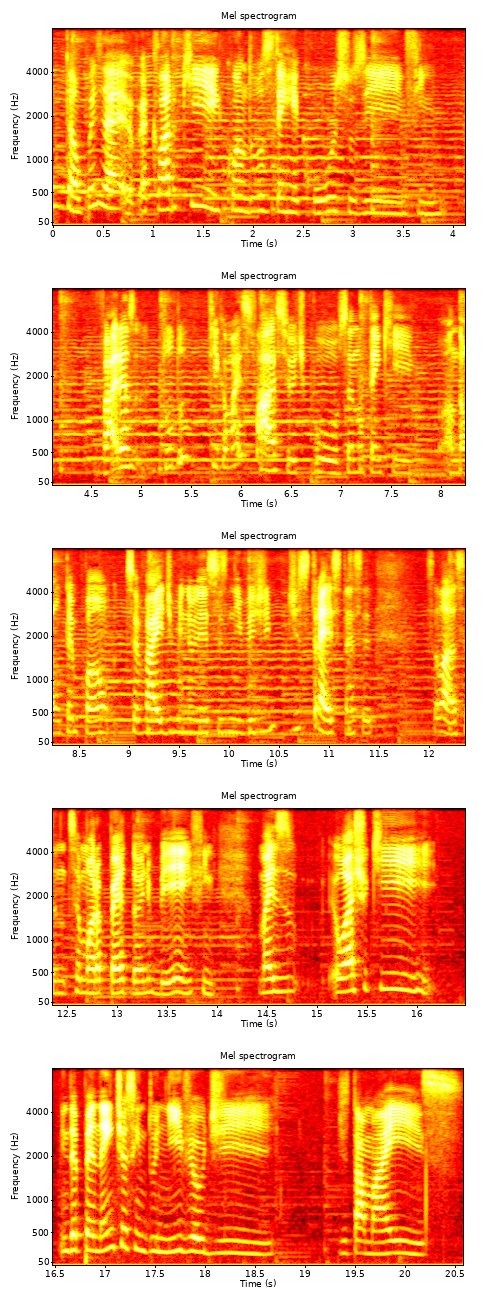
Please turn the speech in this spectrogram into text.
Então, pois é, é claro que quando você tem recursos e, enfim, várias. Tudo fica mais fácil. Tipo, você não tem que andar um tempão, você vai diminuir esses níveis de estresse, né? Você, sei lá, você, você mora perto da UNB, enfim. Mas eu acho que, independente, assim, do nível de de estar mais.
